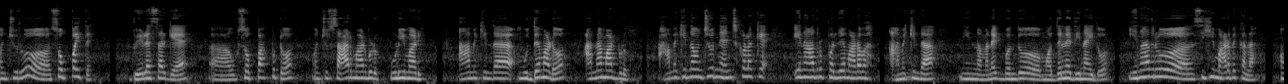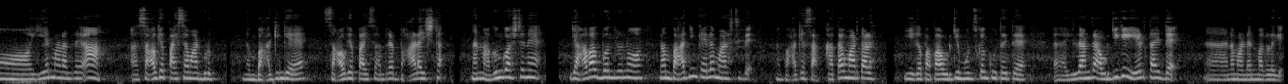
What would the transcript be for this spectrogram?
ಒಂಚೂರು ಸೊಪ್ಪೈತೆ. ಬೇಳೆ ಸಾರಿಗೆ ಸೊಪ್ಪು ಹಾಕ್ಬಿಟ್ಟು ಒಂಚೂರು ಸಾರು ಮಾಡ್ಬಿಡು ಹುಳಿ ಮಾಡಿ. ಆಮೇಕಿಂದ ಮುದ್ದೆ ಮಾಡು, ಅನ್ನ ಮಾಡ್ಬಿಡು. ಆಮೇಕಿಂದ ಒಂಚೂರು ನೆಂಚ್ಕೊಳಕ್ಕೆ ಏನಾದ್ರೂ ಪಲ್ಯ ಮಾಡವ. ಆಮೇಕಿಂದ ನಿನ್ನ ಮನೆಗೆ ಬಂದು ಮೊದಲನೇ ದಿನ ಇದು. ಏನಾದ್ರೂ ಸಿಹಿ ಮಾಡ್ಬೇಕಲ್ಲ. ಏನ್ ಮಾಡಂದ್ರೆ, ಆ ಸಾವಿಗೆ ಪಾಯಸ ಮಾಡ್ಬಿಡು. ನಮ್ಮ ಬಾಗಿಂಗೆ ಸಾವಿಗೆ ಪಾಯಸ ಅಂದ್ರೆ ಬಹಳ ಇಷ್ಟ. ನನ್ನ ಮಗಂಗೂ ಅಷ್ಟೇನೆ. ಯಾವಾಗ ಬಂದ್ರು ನಮ್ಮ ಬಾಗಿನ ಕೈಲೇ ಮಾಡಿಸ್ತಿದ್ದೆ. ನಮ್ಮ ಬಾಗೆ ಸಖತ್ತಾಗಿ ಮಾಡ್ತಾಳೆ. ಈಗ ಪಾಪ ಹುಡುಗಿ ಮುನ್ಸ್ಕೊಂಡು ಕೂತೈತೆ. ಇಲ್ಲಾಂದ್ರೆ ಹುಡುಗಿಗೆ ಹೇಳ್ತಾ ಇದ್ದೆ ನಮ್ಮ ಅಣ್ಣನ ಮಗಳಿಗೆ.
